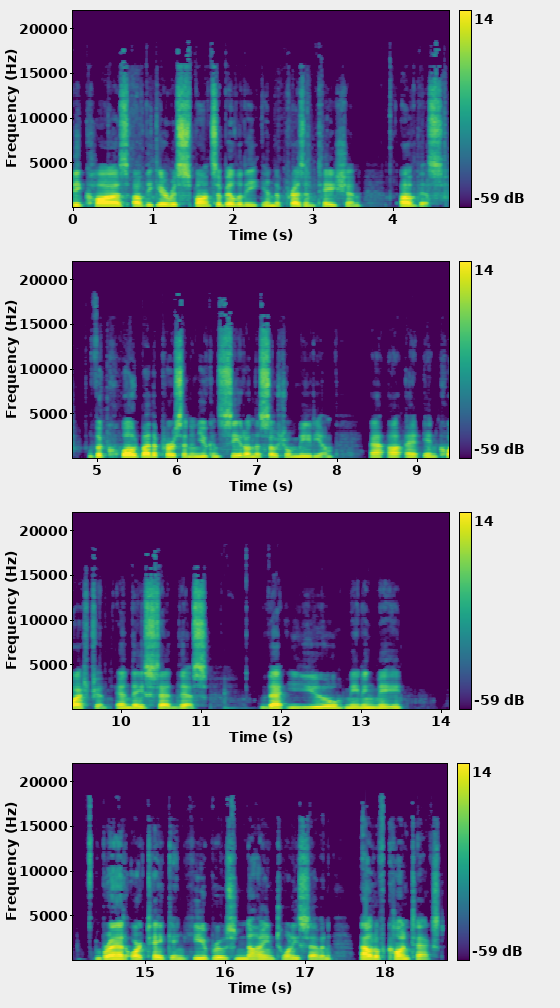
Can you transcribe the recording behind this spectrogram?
because of the irresponsibility in the presentation of this. The quote by the person, and you can see it on the social medium, uh, uh, in question. And they said this that you, meaning me, Brad, are taking Hebrews 9:27 out of context.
